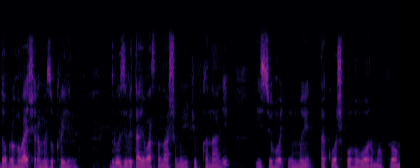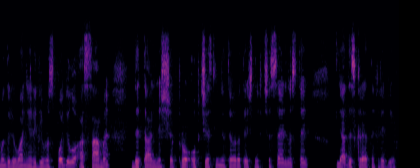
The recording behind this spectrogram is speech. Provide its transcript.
Доброго вечора, ми з України. Друзі, вітаю вас на нашому YouTube каналі. І сьогодні ми також поговоримо про моделювання рядів розподілу, а саме детальніше про обчислення теоретичних чисельностей для дискретних рядів.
